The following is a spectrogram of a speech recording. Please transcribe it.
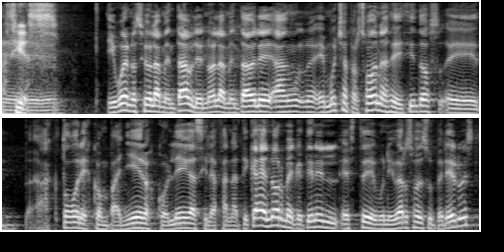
Así Eh, es. Y bueno, ha sido lamentable, ¿no? Lamentable. Han, eh, muchas personas de distintos eh, actores, compañeros, colegas y la fanaticada enorme que tiene este universo de superhéroes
